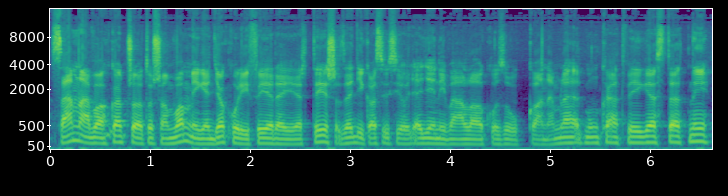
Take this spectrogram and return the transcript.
A számlával kapcsolatosan van még egy gyakori félreértés. Az egyik azt hiszi, hogy egyéni vállalkozókkal nem lehet munkát végeztetni,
